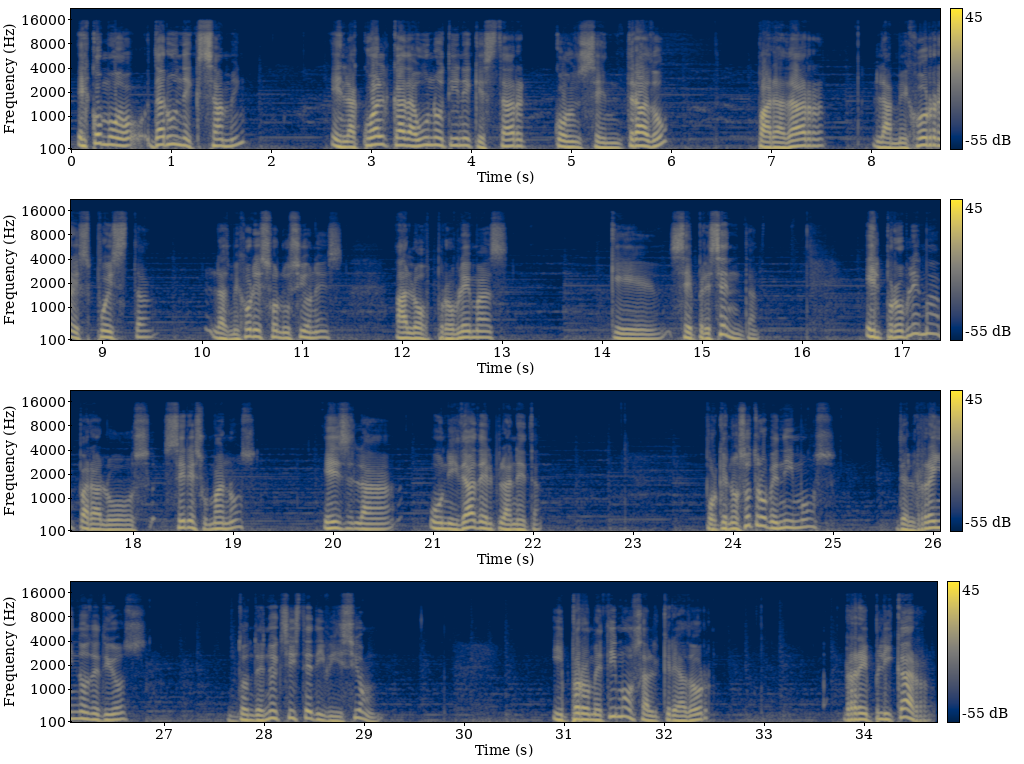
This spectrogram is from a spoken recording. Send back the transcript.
Es como dar un examen en la cual cada uno tiene que estar concentrado para dar la mejor respuesta, las mejores soluciones a los problemas que se presentan el problema para los seres humanos es la unidad del planeta. Porque nosotros venimos del reino de Dios donde no existe división. Y prometimos al Creador replicar,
